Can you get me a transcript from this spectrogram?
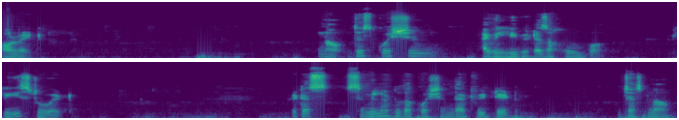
alright now this question I will leave it as a homework. Please do it. It is similar to the question that we did just now.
